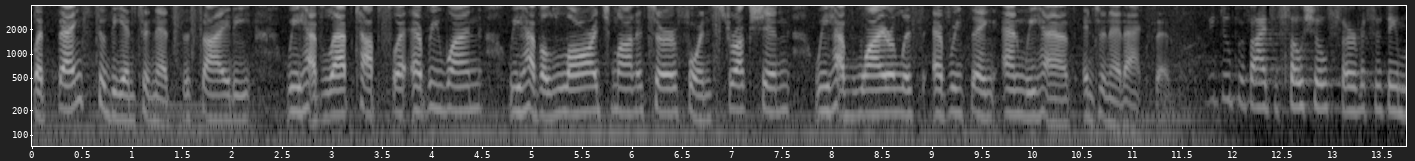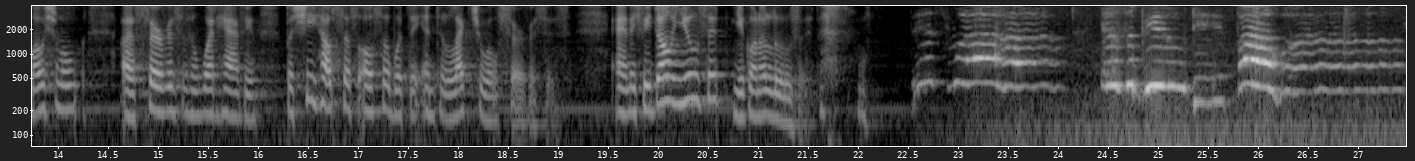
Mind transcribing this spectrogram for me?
But thanks to the Internet Society, we have laptops for everyone. We have a large monitor for instruction. We have wireless everything, and we have internet access We do provide the social services, the emotional uh, services, and what have you, but she helps us also with the intellectual services. And if you don't use it, you're going to lose it. this world is a beautiful world.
